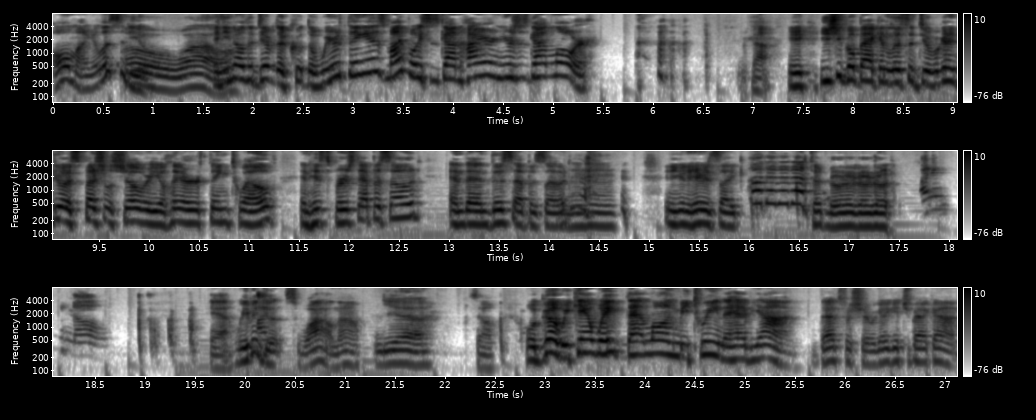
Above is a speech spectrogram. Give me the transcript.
Oh my god. Listen to you. Oh wow! And you know the diff- the the weird thing is my voice has gotten higher and yours has gotten lower. now you you should go back and listen to. it. We're gonna do a special show where you'll hear Thing Twelve and his first episode, and then this episode, Mhm. and you're gonna hear it's like ah, da, da, da, no no no no. Yeah, we've been I- doing this a while now. yeah. So well, good. We can't wait that long in between to have you on. That's for sure. We gotta get you back on.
